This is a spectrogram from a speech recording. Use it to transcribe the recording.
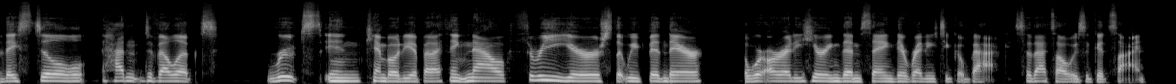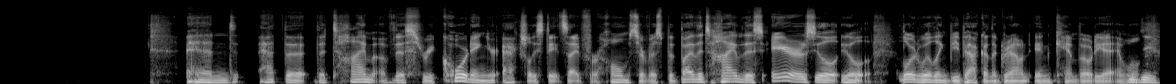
They still hadn't developed roots in Cambodia, but I think now, three years that we've been there, we're already hearing them saying they're ready to go back. So that's always a good sign. And at the the time of this recording, you're actually stateside for home service. But by the time this airs, you'll you'll Lord willing be back on the ground in Cambodia, and we'll Indeed.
